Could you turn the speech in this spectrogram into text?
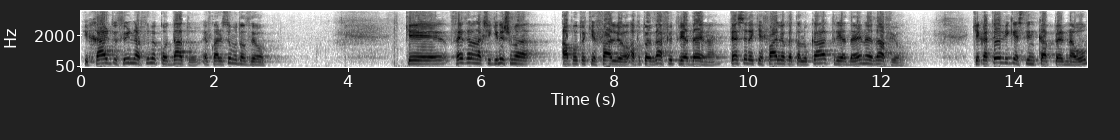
Η χάρη του Θεού είναι να έρθουμε κοντά Του. Ευχαριστούμε τον Θεό. Και θα ήθελα να ξεκινήσουμε από το κεφάλαιο, από το εδάφιο 31. Τέσσερα κεφάλαιο κατά Λουκά, 31 εδάφιο. Και κατέβηκε στην Καπερναούμ,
